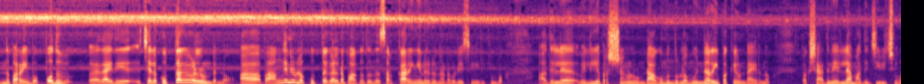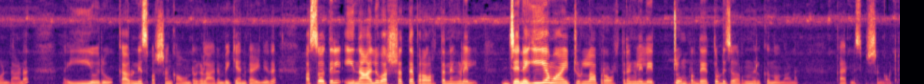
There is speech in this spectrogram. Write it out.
എന്ന് പറയുമ്പോൾ പൊതു അതായത് ചില കുത്തകകളുണ്ടല്ലോ. അപ്പോൾ അങ്ങനെയുള്ള കുത്തകളുടെ ഭാഗത്തുനിന്ന് സർക്കാർ ഇങ്ങനെ ഒരു നടപടി സ്വീകരിക്കുമ്പോൾ അതിൽ വലിയ പ്രശ്നങ്ങൾ ഉണ്ടാകുമെന്നുള്ള മുന്നറിയിപ്പൊക്കെ ഉണ്ടായിരുന്നു. പക്ഷെ അതിനെല്ലാം അതിജീവിച്ചുകൊണ്ടാണ് ഈ ഒരു കാരുണ്യ സ്പർശം കൗണ്ടറുകൾ ആരംഭിക്കാൻ കഴിഞ്ഞത്. വാസ്തവത്തിൽ ഈ നാല് വർഷത്തെ പ്രവർത്തനങ്ങളിൽ ജനകീയമായിട്ടുള്ള പ്രവർത്തനങ്ങളിൽ ഏറ്റവും ഹൃദയത്തോട് ചേർന്ന് നിൽക്കുന്ന ഒന്നാണ് കാരുണ്യ സ്പർശം കൗണ്ടർ.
